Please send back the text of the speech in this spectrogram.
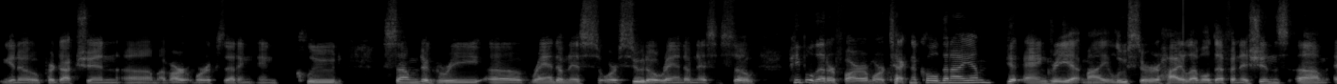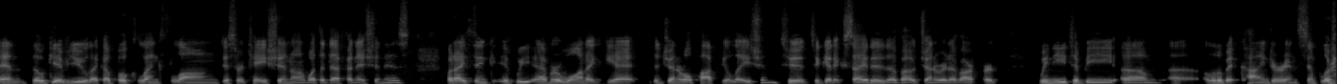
you know, production um, of artworks that in, include some degree of randomness or pseudo randomness. So people that are far more technical than I am get angry at my looser, high level definitions, um, and they'll give you like a book length long dissertation on what the definition is. But I think if we ever want to get the general population to to get excited about generative art, we need to be um, uh, a little bit kinder and simpler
